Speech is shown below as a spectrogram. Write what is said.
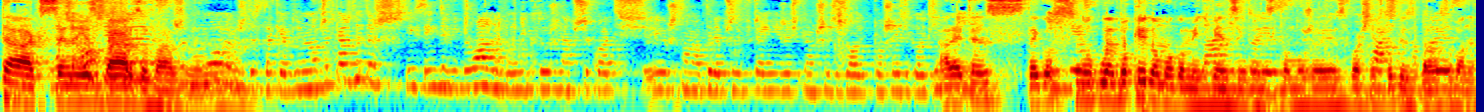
tak, sen Znaczy, jest bardzo ważny. Mówię, że to jest takie optimum. Znaczy każdy też jest indywidualny, bo niektórzy na przykład już są na tyle przyzwyczajeni, że śpią 6 go, po 6 godzin. Ale i ten z tego snu jest- głębokiego mogą mieć więcej, to więc jest- to może jest właśnie, wtedy bo to zbalansowane.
